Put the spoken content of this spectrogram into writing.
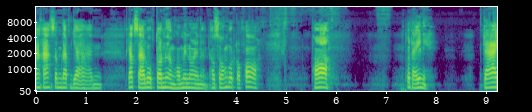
นะคะสำหรับยารักษาโรคต่อเนื่องของไม่น้อยนั่นเอาสองลดก็พอพอเท่าใดนี่จ่าย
